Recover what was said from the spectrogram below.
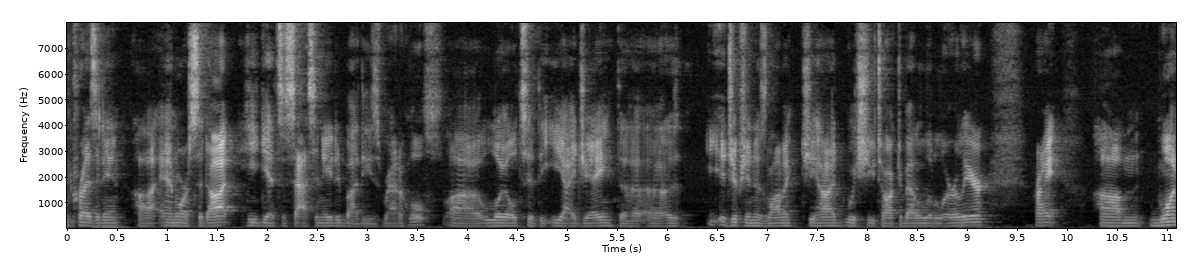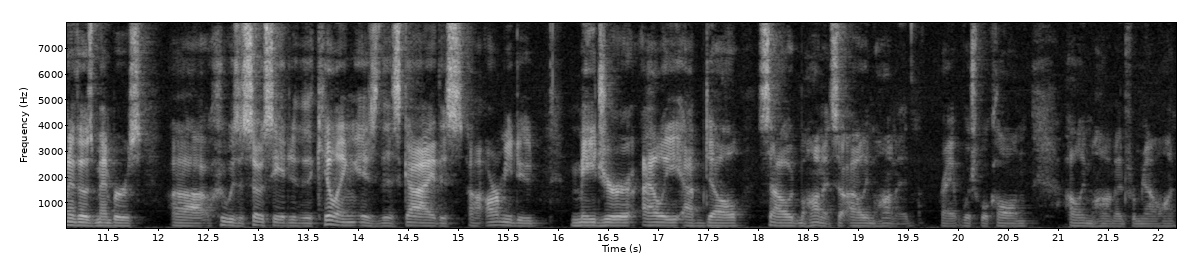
president uh, Anwar Sadat he gets assassinated by these radicals uh, loyal to the EIJ, the uh, Egyptian Islamic Jihad, which you talked about a little earlier, right? Um, one of those members uh, who was associated with the killing is this guy, this army dude, Major Ali Abdel Saud Muhammad. So Ali Muhammad, right? Which we'll call him Ali Muhammad from now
